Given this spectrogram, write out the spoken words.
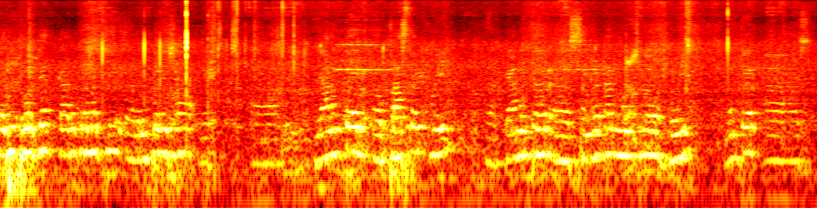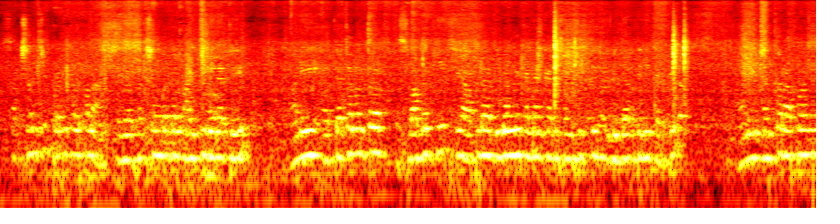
आता थोडक्यात कार्यक्रमाची रूपरेषा यानंतर प्रास्ताविक होईल त्यानंतर संघटन मंच होईल नंतर सक्षमची परिकल्पना या सक्षमबद्दल माहिती देण्यात येईल आणि त्याच्यानंतर स्वागत हे आपल्या दिव्यांग कल्याणकारी संस्थेतील विद्यार्थिनी करतील. आणि नंतर आपण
